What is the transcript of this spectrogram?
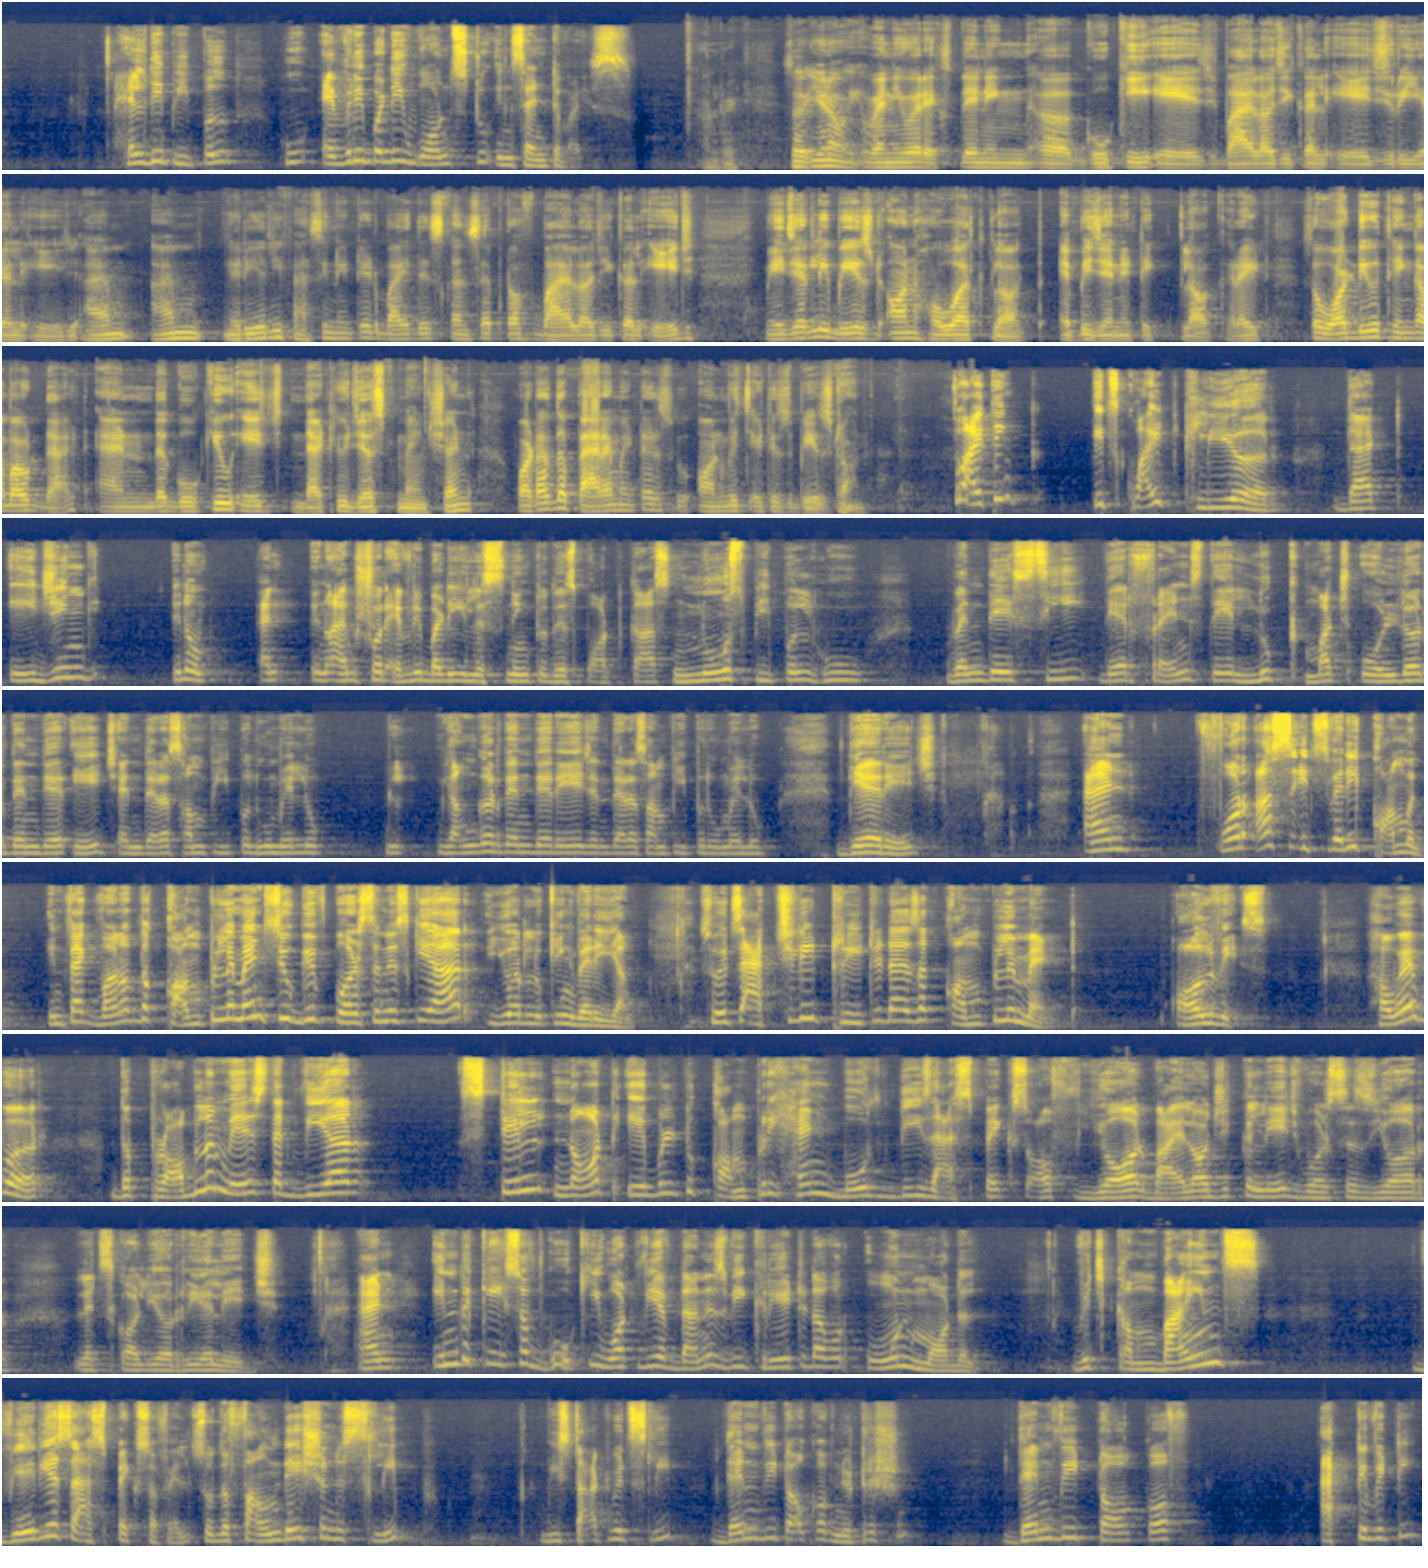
healthy people who everybody wants to incentivize. All right. So, you know, when you were explaining uh, age, biological age, real age, I'm, I'm really fascinated by this concept of biological age, majorly based on Horvath clock, epigenetic clock, right? So, what do you think about that? And the GOQii age that you just mentioned, what are the parameters on which it is based on? So, I think it's quite clear that aging, you know, and you know, I'm sure everybody listening to this podcast knows people who when they see their friends, they look much older than their age, and there are some people who may look younger than their age, and there are some people who may look their age. And for us, it's very common. In fact, one of the compliments you give person is you are looking very young. So it's actually treated as a compliment always. However, the problem is that we are still not able to comprehend both these aspects of your biological age versus your, let's call your real age. And in the case of GOQii, what we have done is we created our own model, which combines various aspects of health. So the foundation is sleep. We start with sleep, then we talk of nutrition, then we talk of activity,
